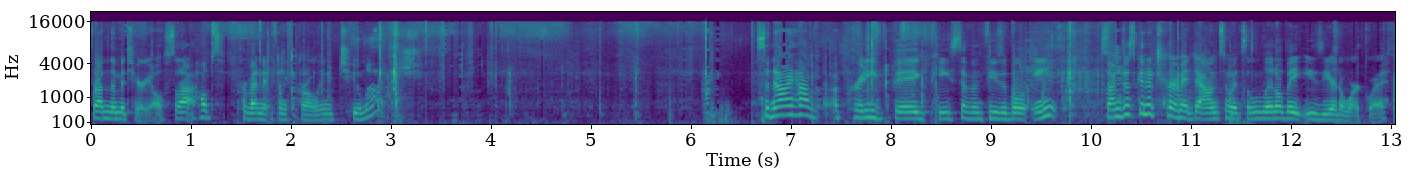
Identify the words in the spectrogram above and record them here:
from the material. So that helps prevent it from curling too much. So now I have a pretty big piece of infusible ink. So I'm just gonna trim it down so it's a little bit easier to work with.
